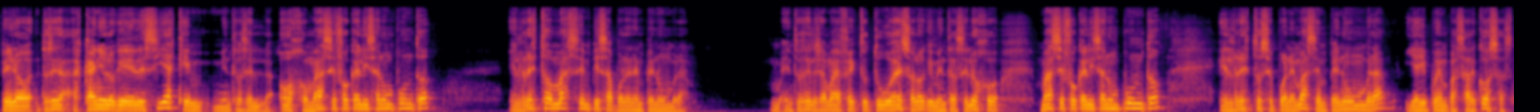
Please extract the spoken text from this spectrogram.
Pero entonces Ascanio lo que decía es que mientras el ojo más se focaliza en un punto, el resto más se empieza a poner en penumbra. Entonces le llama efecto tubo a eso, ¿no? Que mientras el ojo más se focaliza en un punto, el resto se pone más en penumbra y ahí pueden pasar cosas.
